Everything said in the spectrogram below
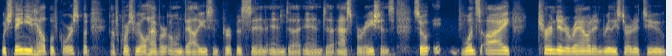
which they need help, of course, but of course, we all have our own values and purpose and, and, uh, and uh, aspirations. So it, once I turned it around and really started to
